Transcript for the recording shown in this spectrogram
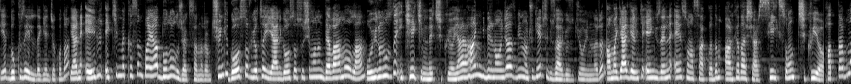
diye 9 Eylül'de gelecek o da. Yani Eylül, Ekim ve Kasım bayağı dolu olacak sanırım. Çünkü Ghost of Yotei yani Ghost of Tsushima'nın devamı olan oyunumuz da 2 Ekim'de çıkıyor. Yani hangi birini oynayacağız bilmiyorum. Çünkü hepsi güzel gözüküyor oyunların. Ama gel gelin ki en güzelini en sona sakladım. Arkadaşlar Silk Song çıkıyor. Hatta bunu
